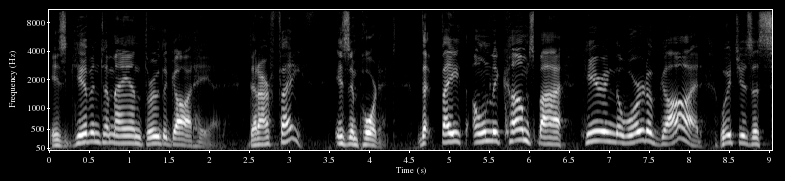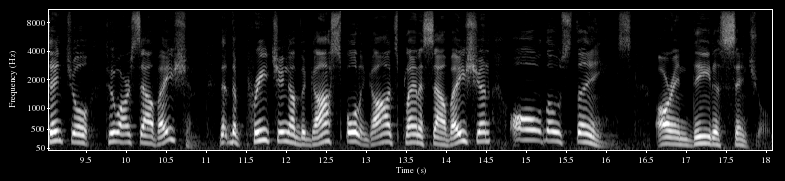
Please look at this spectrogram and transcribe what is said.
is given to man through the Godhead, that our faith is important, that faith only comes by hearing the Word of God, which is essential to our salvation, that the preaching of the gospel and God's plan of salvation, all those things are indeed essential.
